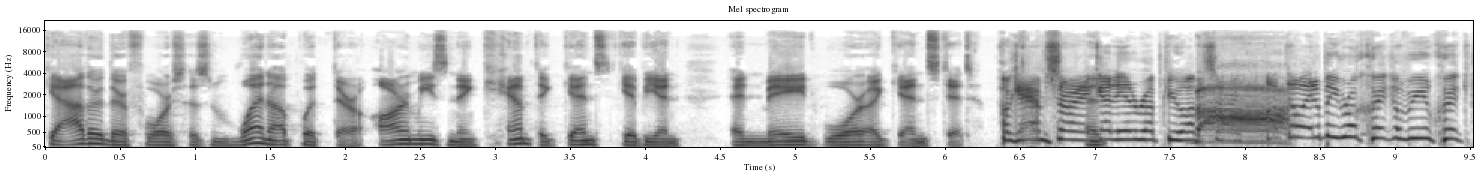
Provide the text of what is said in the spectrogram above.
gathered their forces and went up with their armies and encamped against Gibeon and made war against it. Okay, I'm sorry. I got to interrupt you. I'm sorry. Ah! Oh, no, it'll be real quick. It'll be real quick.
